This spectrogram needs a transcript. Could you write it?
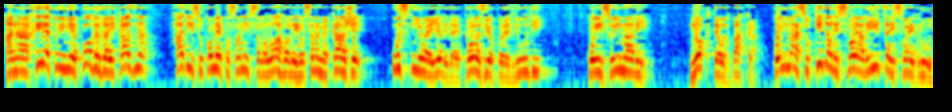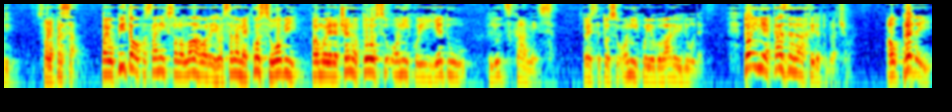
A na Ahiretu im je pogrda i kazna, hadis u kome poslanik sallallahu alaihi wasallam kaže, usnio je jeli, da je prolazio pored ljudi koji su imali nokte od bakra, kojima su kidali svoja lica i svoje grudi, svoja prsa. Pa je upitao poslanik sallallahu alejhi ve selleme ko su ovi, pa mu je rečeno to su oni koji jedu ljudska mesa. To jeste, to su oni koji ogovaraju ljude. To im je kazna na ahiretu, braćo. A u predaji,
